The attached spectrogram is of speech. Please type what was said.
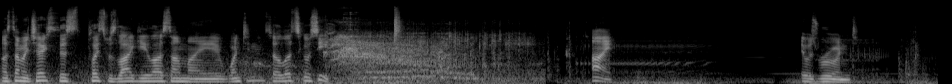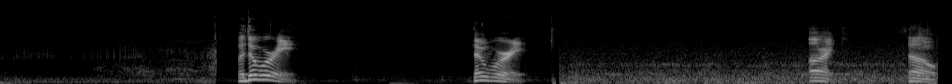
Last time I checked, this place was laggy last time I went in, so let's go see. Hi. It was ruined. But don't worry. Don't worry. Alright. So.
